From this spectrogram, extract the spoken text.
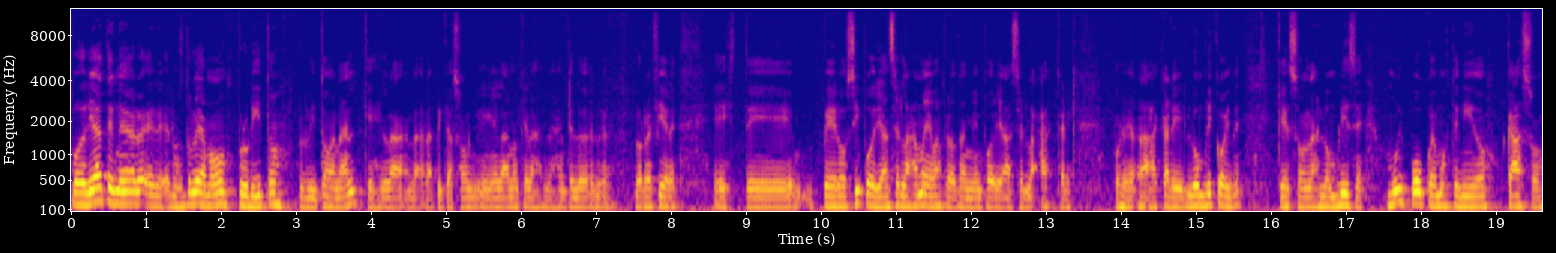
Podría tener, eh, nosotros le llamamos prurito, prurito anal, que es la, picazón en el ano que la, gente lo refiere. Este, pero sí podrían ser las amebas, pero también podría ser las áscaris, por ejemplo, las áscaris lumbricoides, que son las lombrices. Muy poco hemos tenido casos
